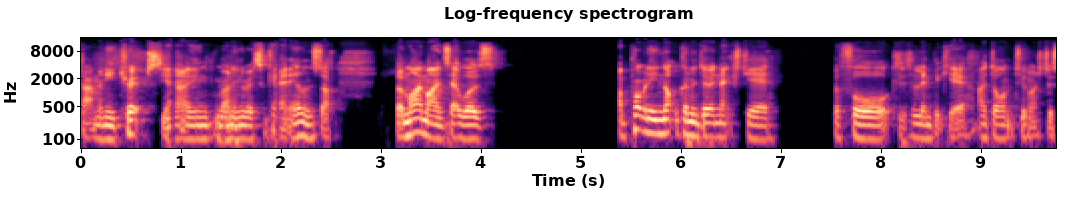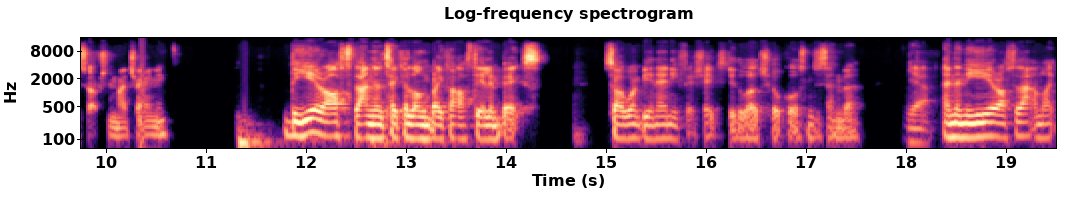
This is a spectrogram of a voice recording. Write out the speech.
that many trips, you know, and running the risk of getting ill and stuff. But my mindset was, I'm probably not going to do it next year before because it's Olympic year. I don't want too much disruption in my training. The year after that, I'm going to take a long break after the Olympics. So I won't be in any fit shape to do the World Short Course in December. Yeah. And then the year after that, I'm like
